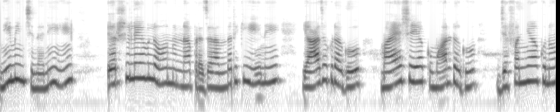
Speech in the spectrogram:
నియమించినని ఎర్షలేములో నున్న ప్రజలందరికీ యాజకుడగు మహేషయ కుమారుడగు జఫన్యాకును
